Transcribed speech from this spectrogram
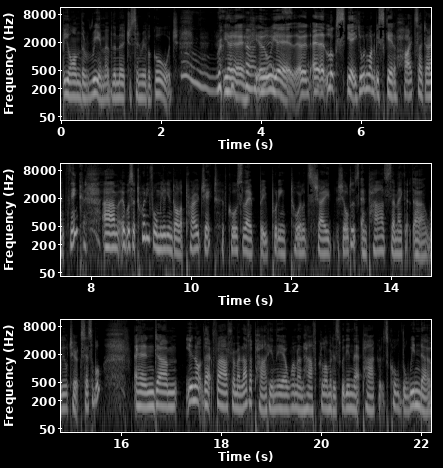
beyond the rim of the Murchison River Gorge. Ooh. Yeah, oh yeah. And it looks, yeah, you wouldn't want to be scared of heights, I don't think. Um, it was a $24 million project. Of course, they'd be putting toilets, shade shelters and paths to make uh, wheelchair accessible. And um, you're not that far from another part in there, one and a half kilometres within that park. It's called the Window,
